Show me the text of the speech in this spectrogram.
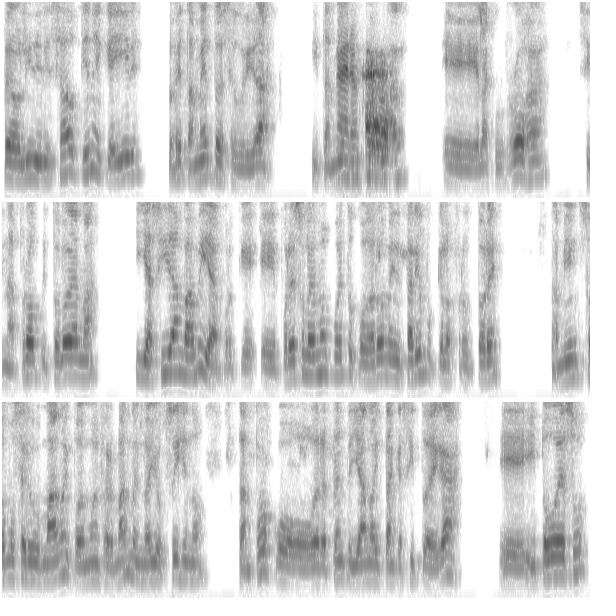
pero liderizado tiene que ir los estamentos de seguridad y también eh, la Cruz Roja, SINAPROP y todo lo demás, y así de ambas vías, porque eh, por eso lo hemos puesto corredor humanitario, porque los productores también somos seres humanos y podemos enfermarnos y no hay oxígeno tampoco, o de repente ya no hay tanquecito de gas eh, y todo eso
